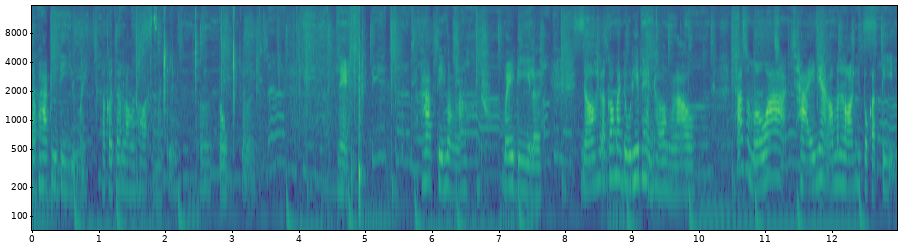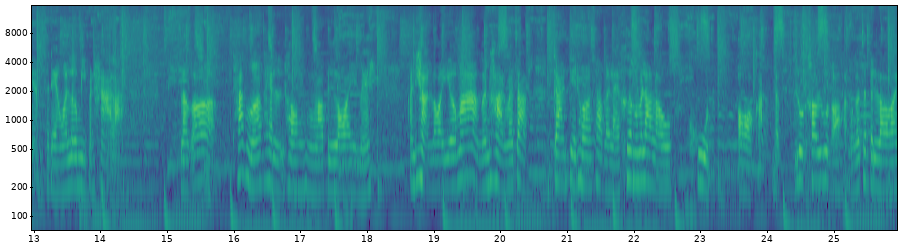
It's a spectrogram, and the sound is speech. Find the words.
สภาพที่ดีอยู่ไหมแล้วก็จะลองถอดออกมาดู เออตกเลย เนี่ยสภาพซิมของเราไม่ดีเลยเนาะแล้วก็มาดูที่แผ่นทองของเรา ถ้าสมมติว่าใช้เนี่ยแล้วมันร้อนผิดปกติเนี่ยแสดงว่าเริ่มมีปัญหาละแล้วก็ถ้าสมมติว่าแผ่นทองของเราเป็นรอยเห็นไหมอันนี้รอยเยอะมากมันผ่านมาจากการเปลี่ยนโทรศัพท์หลาย ๆ เครื่องเวลาเราขูดออกอะแบบรูดเข้ารูดออกอะมันก็จะเป็นรอย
